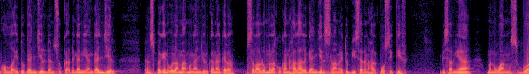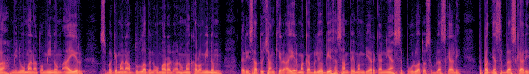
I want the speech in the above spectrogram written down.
Allah itu ganjil dan suka dengan yang ganjil. Dan sebagian ulama menganjurkan agar selalu melakukan hal-hal ganjil selama itu bisa dan hal positif. Misalnya menuang sebuah minuman atau minum air sebagaimana Abdullah bin Umar radhiyallahu kalau minum dari satu cangkir air maka beliau biasa sampai membiarkannya 10 atau 11 kali. Tepatnya 11 kali.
